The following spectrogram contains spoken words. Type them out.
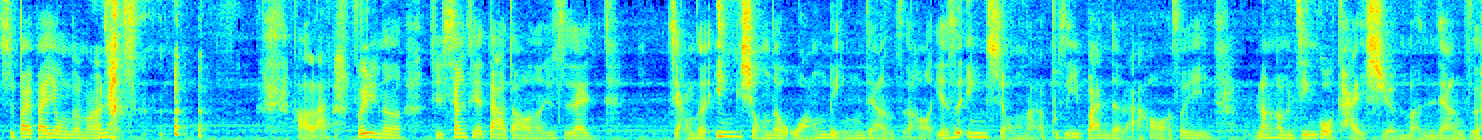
是拜拜用的吗？这样子，好啦，所以呢，其实香榭大道呢，就是在讲的英雄的亡灵这样子哈，也是英雄啦，不是一般的啦哈，所以让他们经过凯旋门这样子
